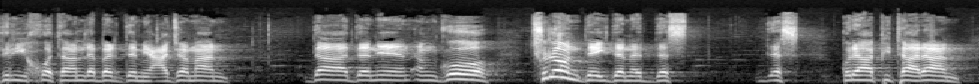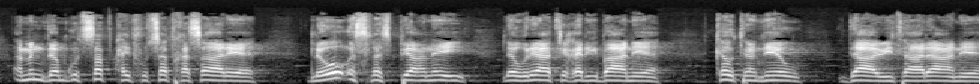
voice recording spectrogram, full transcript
دری خۆتان لە بەر دەمی عەجەمان دادەنێن، ئەنگۆ چلۆن دەیدەنە دەست دەست قوراپی تاران، ئەمن دەمگوت سەد حەیف و سەد خەسارێ لەوەو ئەسپەسپیانەی لە وراتی غەریبانێ کەوتنە نێو داوی تارانێ،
